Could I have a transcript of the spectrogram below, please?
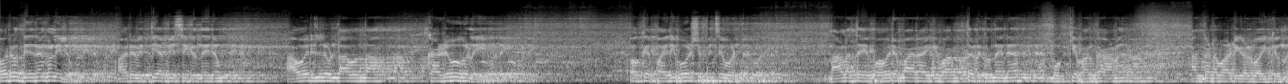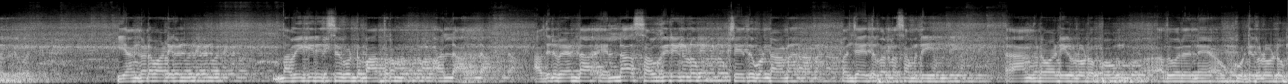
ഓരോ ദിനങ്ങളിലും അവരെ വിദ്യ അഭ്യസിക്കുന്നതിനും അവരിലുണ്ടാകുന്ന കഴിവുകളെയും ഒക്കെ പരിപോഷിപ്പിച്ചുകൊണ്ട് നാളത്തെ പൗരന്മാരായി വാർത്തെടുക്കുന്നതിന് മുഖ്യ പങ്കാണ് അങ്കണവാടികൾ വഹിക്കുന്നത്. ഈ അങ്കണവാടികൾ നവീകരിച്ചുകൊണ്ട് മാത്രം അല്ല അതിനുവേണ്ട എല്ലാ സൗകര്യങ്ങളും ചെയ്തുകൊണ്ടാണ് പഞ്ചായത്ത് ഭരണസമിതി അംഗനവാടികളോടൊപ്പം അതുപോലെ തന്നെ കുട്ടികളോടും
